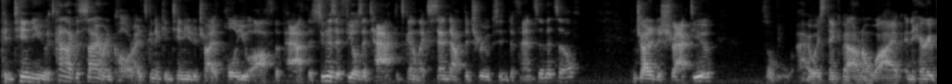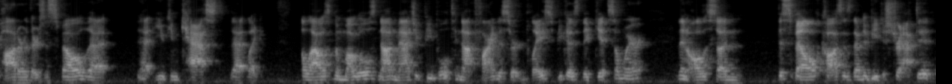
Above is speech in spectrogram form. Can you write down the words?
continue. It's kind of like the siren call, right? It's going to continue to try to pull you off the path. As soon as it feels attacked, it's going to like send out the troops in defense of itself and try to distract you. So I always think about I don't know why in Harry Potter there's a spell that that you can cast that like allows the muggles, non-magic people to not find a certain place because they get somewhere and then all of a sudden the spell causes them to be distracted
